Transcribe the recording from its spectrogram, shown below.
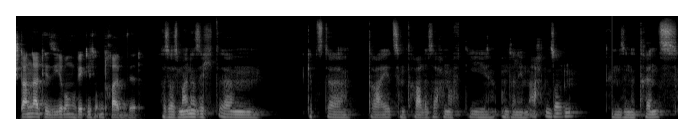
Standardisierung wirklich umtreiben wird? Also aus meiner Sicht ähm, gibt es da drei zentrale Sachen, auf die Unternehmen achten sollten im Sinne Trends,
